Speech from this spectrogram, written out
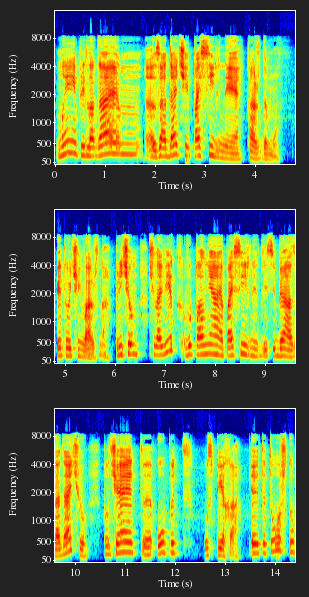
Мы предлагаем э, задачи посильные каждому. Это очень важно. Причем человек, выполняя посильную для себя задачу, получает э, опыт успеха. Это то, что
